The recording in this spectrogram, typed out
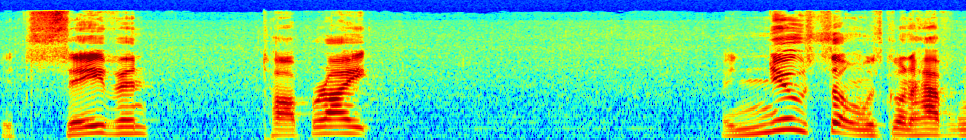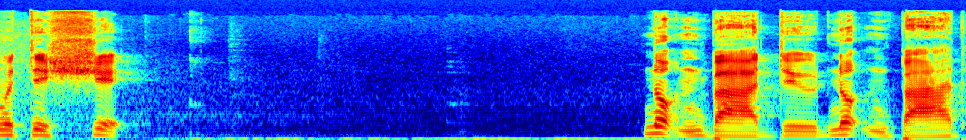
It's saving. Top right. I knew something was gonna happen with this shit. Nothing bad, dude. Nothing bad.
